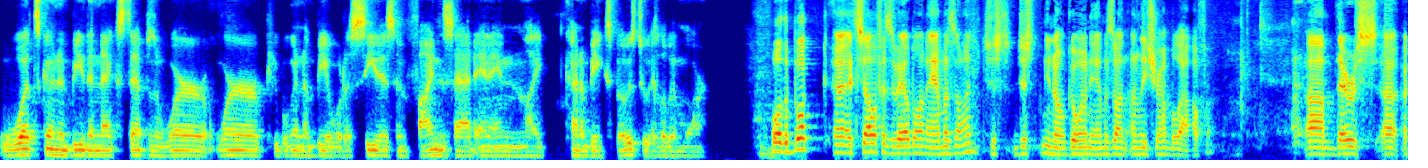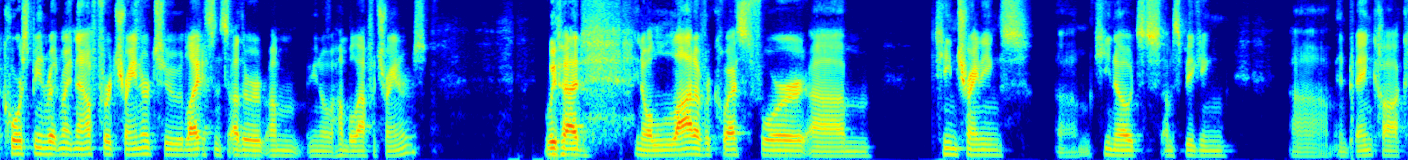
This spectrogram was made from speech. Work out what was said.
what's going to be the next steps and where where people going to be able to see this and find this at and, and like kind of be exposed to it a little bit more? Well, the book uh, itself is available on Amazon. Just, just you know, go into Amazon, Unleash Your Humble Alpha. Um, there's a, a, course being written right now for a trainer to license other, um, you know, Humble Alpha trainers. We've had, you know, a lot of requests for um, team trainings, um, keynotes. I'm speaking um, in Bangkok,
